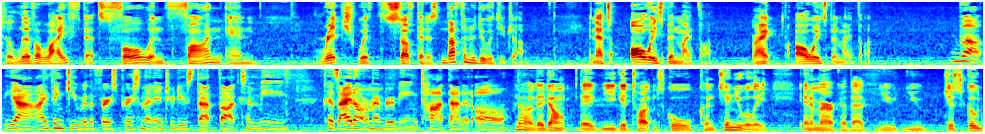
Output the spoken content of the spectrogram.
to live a life that's full and fun and rich with stuff that has nothing to do with your job. And that's always been my thought, right? Always been my thought. well, yeah, I think you were the first person that introduced that thought to me because I don't remember being taught that at all. No, they don't. They you get taught in school continually in America that you you just go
